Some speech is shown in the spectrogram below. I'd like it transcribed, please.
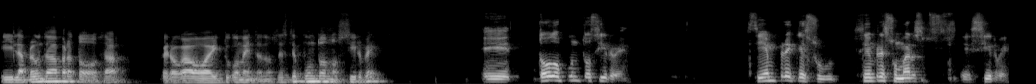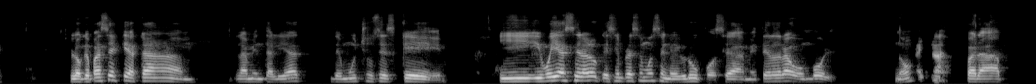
Y la pregunta va para todos, ¿ah? Pero Gabo, ahí tú coméntanos. ¿Este punto nos sirve? Eh, todo punto sirve. Siempre que su, siempre sumar eh, sirve. Lo que pasa es que acá la mentalidad de muchos es que, y, y, voy a hacer algo que siempre hacemos en el grupo, o sea, meter Dragon Ball, ¿no? Para,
